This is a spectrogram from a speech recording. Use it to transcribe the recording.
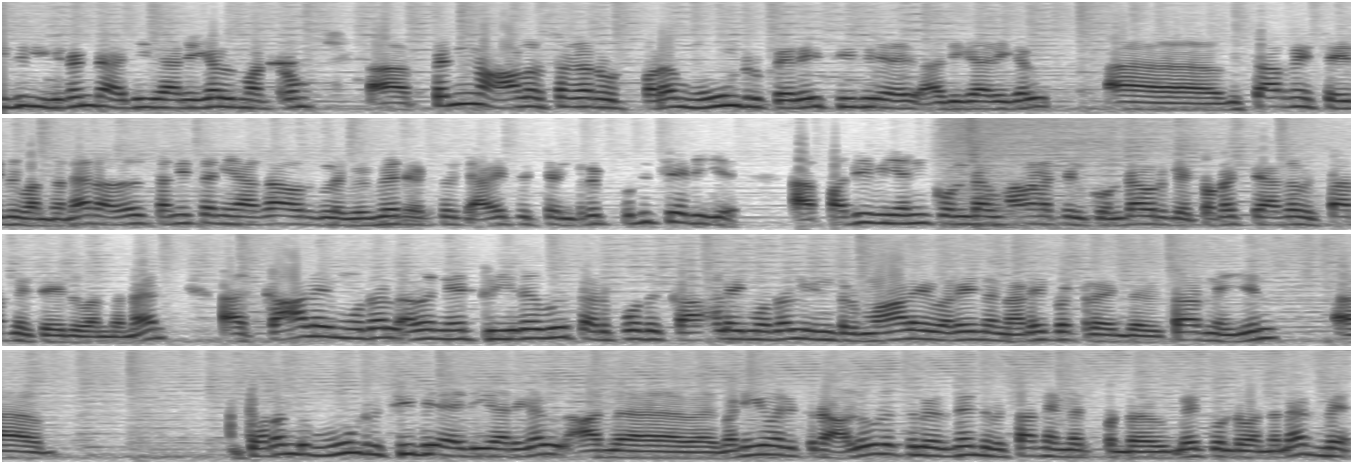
இதில் இரண்டு அதிகாரிகள் மற்றும் பெண் ஆலோசகர் உட்பட மூன்று பேரை சிபிஐ அதிகாரிகள் விசாரணை செய்து வந்தனர். அதாவது தனித்தனியாக அவர்களை வெவ்வேறு இடத்திற்கு அழைத்து சென்று புதுச்சேரி பதிவு எண் கொண்ட வாகனத்தில் கொண்டு அவர்களை தொடர்ச்சியாக விசாரணை செய்து வந்தனர். காலை முதல் அதாவது நேற்று இரவு தற்போது காலை முதல் இன்று மாலை வரை இந்த நடைபெற்ற இந்த விசாரணையில் தொடர்ந்து மூன்று சிபிஐ அதிகாரிகள் அந்த வணிக வரித்துறை அலுவலகத்திலிருந்து இந்த விசாரணை மேற்கொண்டு மேற்கொண்டு வந்தனர். மே-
